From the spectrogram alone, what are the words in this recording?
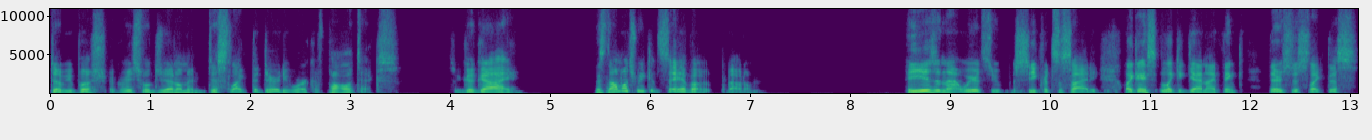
W. Bush, a graceful gentleman, disliked the dirty work of politics. He's a good guy. There's not much we can say about about him. He is in that weird super secret society. Like I like again, I think there's just like this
